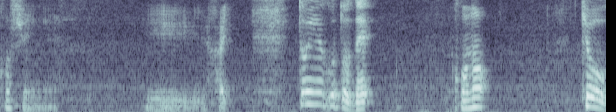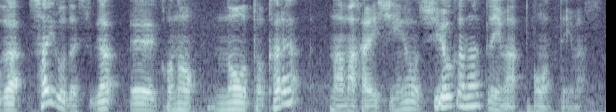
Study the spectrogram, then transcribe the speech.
おかしいね。はい。ということで、この今日が最後ですが、えー、このノートから生配信をしようかなと今思っています。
